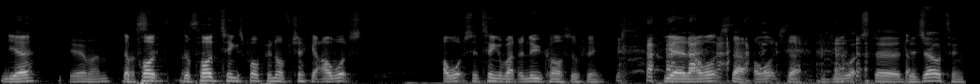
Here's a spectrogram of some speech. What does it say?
Yeah, Yeah, man. the That's pod, the that's it. pod thing's popping off. Check it. I watched, I watched the thing about the Newcastle thing. yeah, I watched that. I watched that. Did you watch the the That's- jail thing?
